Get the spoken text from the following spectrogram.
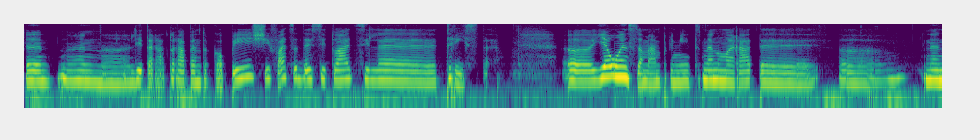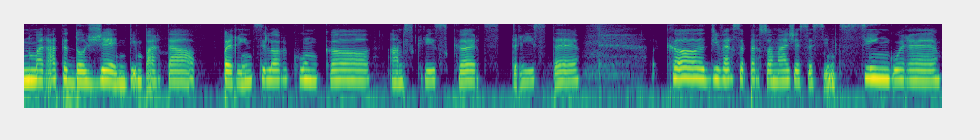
în, în uh, literatura pentru copii și față de situațiile triste. Uh, eu însă mi-am primit nenumărate, uh, nenumărate dojeni din partea părinților cum că am scris cărți triste, că diverse personaje se simt singure,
